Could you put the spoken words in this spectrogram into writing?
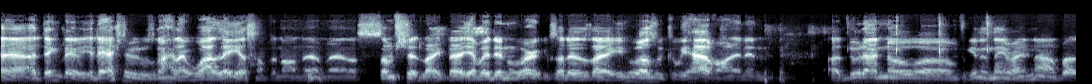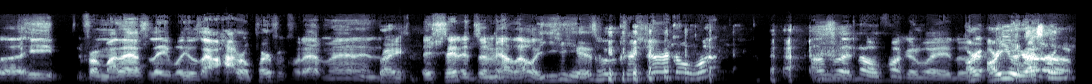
Uh, I think they they actually was gonna have like Wale or something on there, man, or some shit like that. Yeah, but it didn't work. So there was like, who else could we have on it? And a dude I know, uh, I'm forgetting his name right now, but uh, he from my last label, he was like, Hyro perfect for that, man. And Right. they sent it to me. I was like, oh yeah, it's who Chris Jericho? what? I was like, no fucking way, dude. Are are you a Yeah, wrestling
